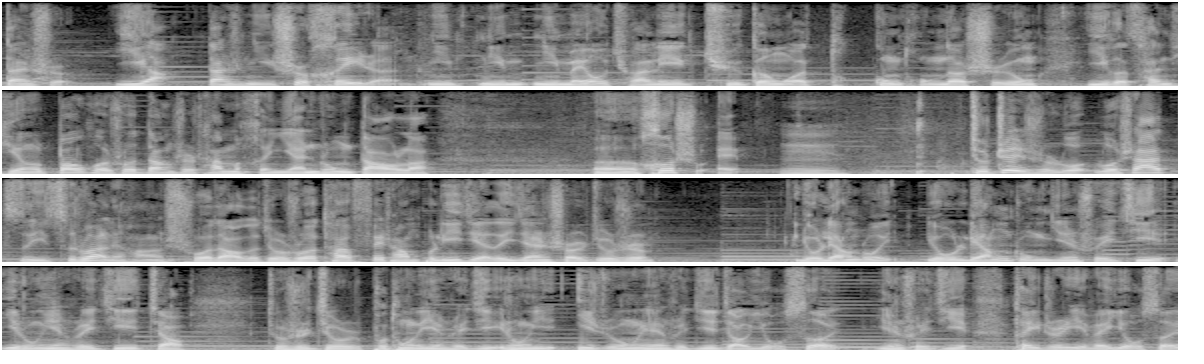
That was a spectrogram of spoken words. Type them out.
但是一样，但是你是黑人，你你你没有权利去跟我共同的使用一个餐厅，包括说当时他们很严重到了，呃，喝水，嗯就这是罗罗莎自己自传里好像说到的，就是说他非常不理解的一件事儿，就是有两种有两种饮水机，一种饮水机叫就是就是普通的饮水机，一种一种饮水机叫有色饮水机。他一直以为有色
